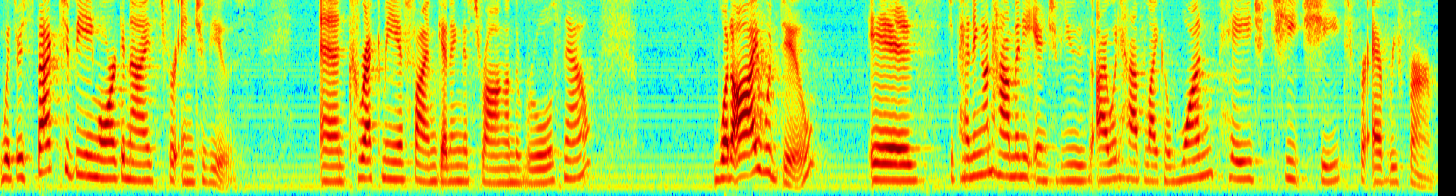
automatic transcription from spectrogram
with respect to being organized for interviews, and correct me if I'm getting this wrong on the rules now. What I would do is, depending on how many interviews, I would have like a one page cheat sheet for every firm.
